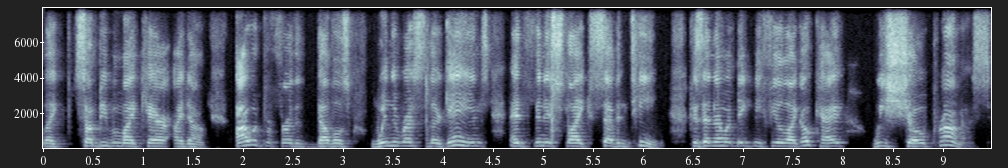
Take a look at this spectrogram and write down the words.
Like some people might care, I don't. I would prefer the Devils win the rest of their games and finish like 17, because then that would make me feel like, okay, we show promise.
